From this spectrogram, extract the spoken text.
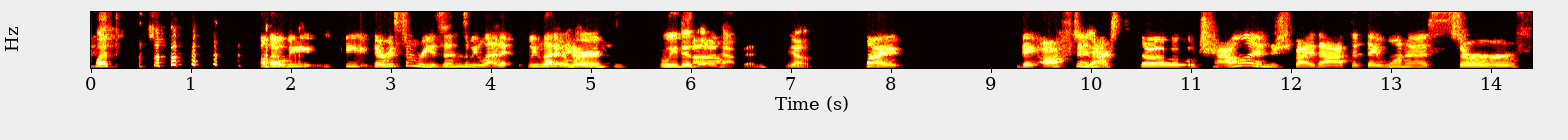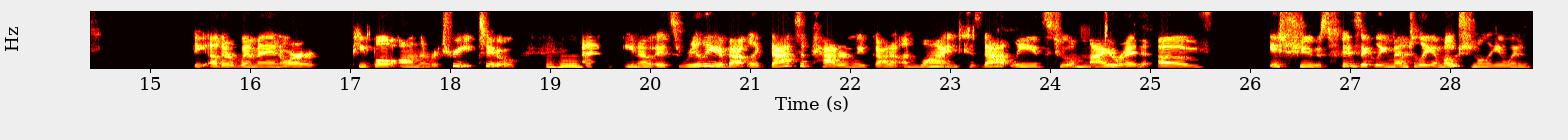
what? although we, we, there was some reasons we let it we let it there happen. Were. We did let um, it happen. Yep. But they often yeah. are so challenged by that that they want to serve the other women or people on the retreat too. Mhm. And, you know, it's really about like that's a pattern we've got to unwind because that leads to a myriad of issues physically, mentally, emotionally when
